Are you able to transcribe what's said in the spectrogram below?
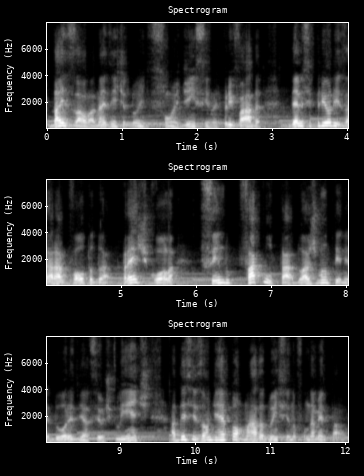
das aulas nas instituições de ensino privada deve se priorizar a volta da pré-escola, sendo facultado às mantenedoras e a seus clientes a decisão de retomada do ensino fundamental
